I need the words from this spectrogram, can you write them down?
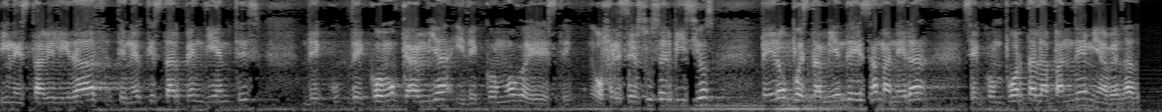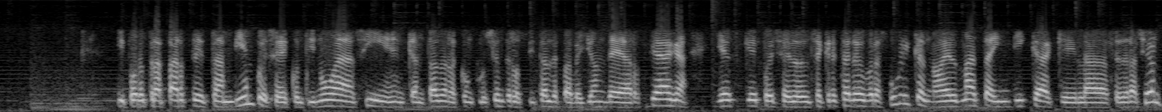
inestabilidad tener que estar pendientes de, cómo cambia y de cómo este, ofrecer sus servicios, pero pues también de esa manera se comporta la pandemia, ¿verdad? y por otra parte también pues se continúa así encantado en la conclusión del hospital de pabellón de Arteaga y es que pues el secretario de Obras Públicas Noel Mata indica que la Federación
